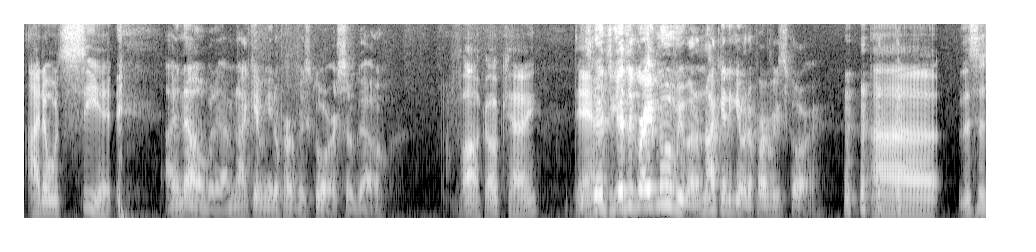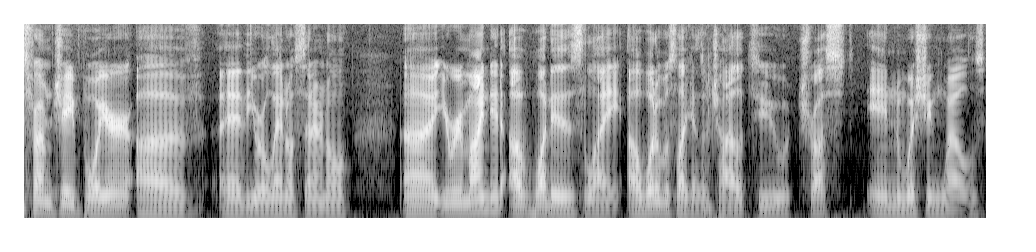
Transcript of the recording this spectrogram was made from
I don't see it. I know, but I'm not giving it a perfect score, so go. Fuck. Okay. It's, Damn. it's, it's a great movie, but I'm not going to give it a perfect score. uh, this is from Jay Boyer of uh, the Orlando Sentinel. Uh, you're reminded of what is like, uh, what it was like as a child to trust in wishing wells,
